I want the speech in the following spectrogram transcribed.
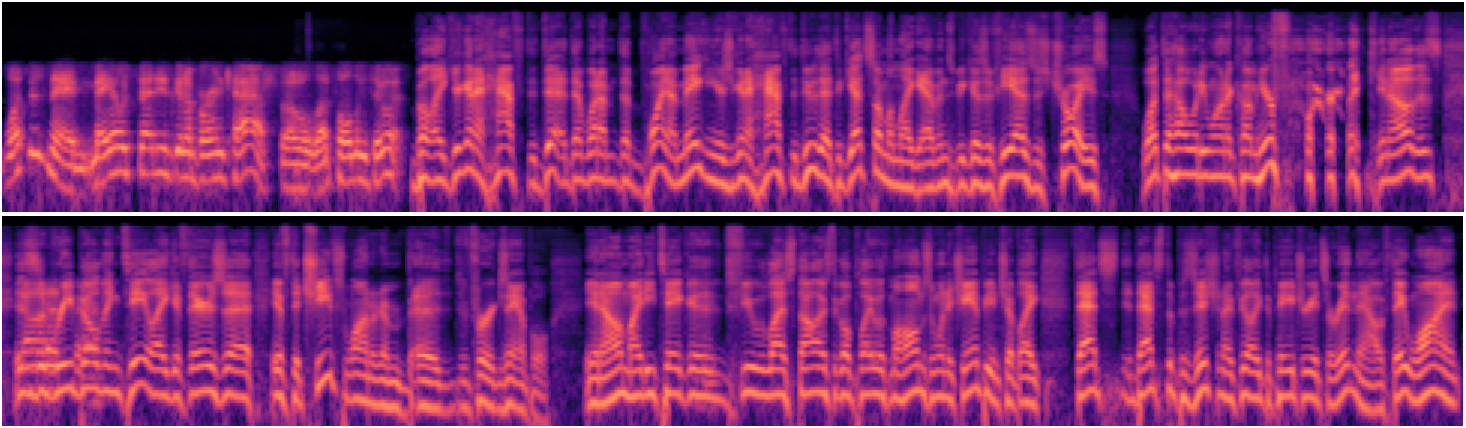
what's his name? Mayo said he's going to burn cash, so let's hold him to it. But like you're gonna have to do that. What I'm the point I'm making is you're gonna have to do that to get someone like Evans because if he has his choice, what the hell would he want to come here for? like you know, this, this No, is a rebuilding team. Like if there's a if the Chiefs wanted him, uh, for example, you know, might he take a few less dollars to go play with Mahomes and win a championship? Like that's that's the position I feel like the Patriots are in now. If they want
